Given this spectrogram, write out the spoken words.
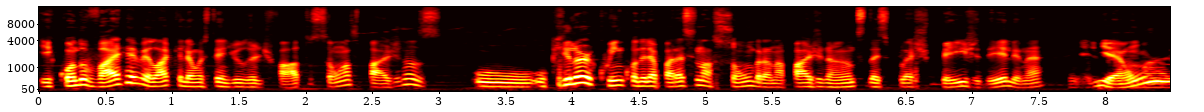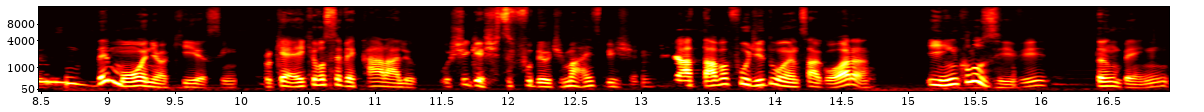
E quando vai revelar que ele é um stand user de fato, são as páginas. O, o Killer Queen, quando ele aparece na sombra, na página antes da splash page dele, né? Ele é um demônio aqui, assim. Porque é aí que você vê, caralho, o Shigeshi se fudeu demais, bicho. Já tava fudido antes agora. E, inclusive, também,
